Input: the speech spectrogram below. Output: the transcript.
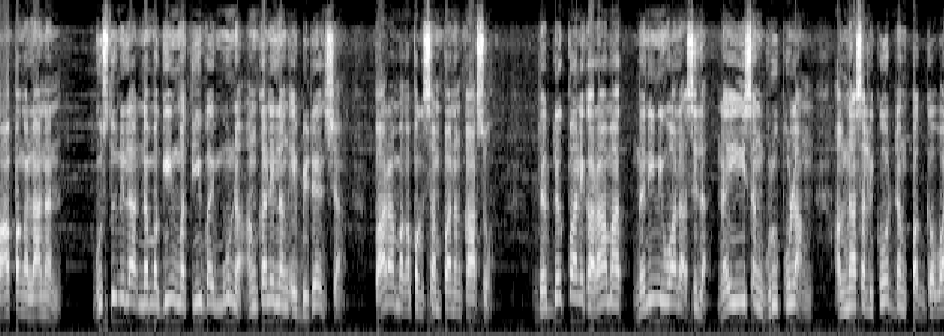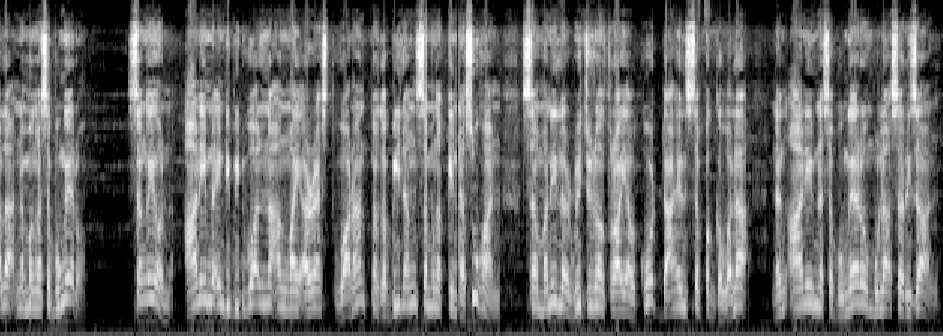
papangalanan. Gusto nila na maging matibay muna ang kanilang ebidensya para makapagsampa ng kaso. Dagdag pa ni Karamat, naniniwala sila na iisang grupo lang ang nasa likod ng pagkawala ng mga sabungero. Sa ngayon, anim na individual na ang may arrest warrant na kabilang sa mga kinasuhan sa Manila Regional Trial Court dahil sa pagkawala ng anim na sabungero mula sa Rizal.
